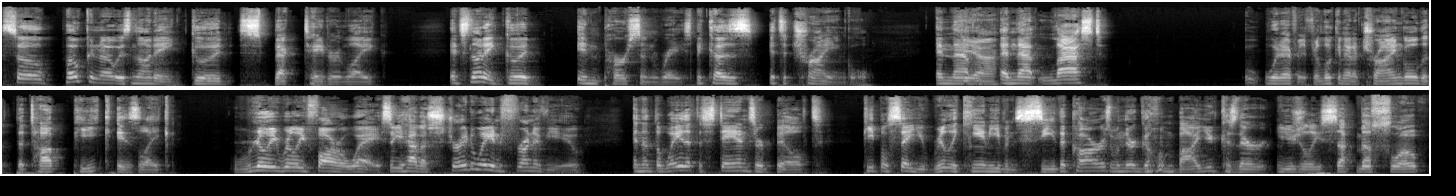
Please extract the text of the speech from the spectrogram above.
So Pocono is not a good spectator like it's not a good in-person race because it's a triangle. And that Yeah. and that last whatever, if you're looking at a triangle, the, the top peak is like really, really far away. So you have a straightaway in front of you, and that the way that the stands are built, people say you really can't even see the cars when they're going by you because they're usually sucked The up slope.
